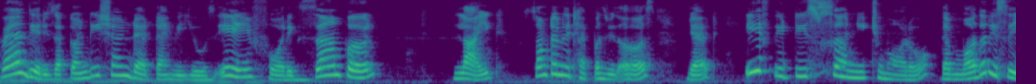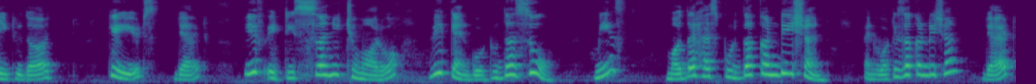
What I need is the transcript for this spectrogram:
when there is a condition that time we use if for example like sometimes it happens with us that if it is sunny tomorrow the mother is saying to the kids that if it is sunny tomorrow we can go to the zoo. Means mother has put the condition. And what is the condition? That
